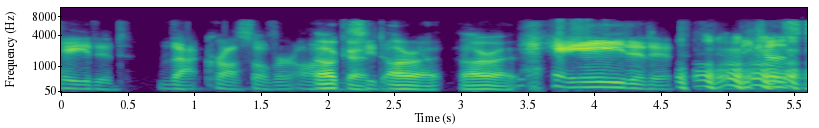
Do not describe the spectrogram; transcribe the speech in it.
hated that crossover on Okay, CW. all right, all right. Hated it Because-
